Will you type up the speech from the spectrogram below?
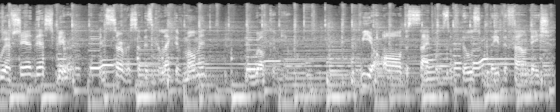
who have shared their spirit in service of this collective moment, we welcome. We are all disciples of those who laid the foundation,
